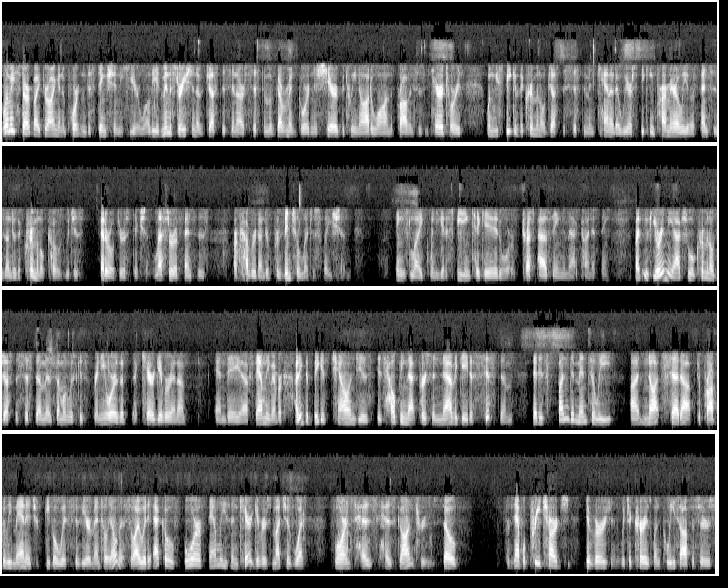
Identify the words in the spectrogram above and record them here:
Let me start by drawing an important distinction here. While the administration of justice in our system of government, Gordon, is shared between Ottawa and the provinces and territories, when we speak of the criminal justice system in Canada, we are speaking primarily of offenses under the criminal code, which is federal jurisdiction. Lesser offenses are covered under provincial legislation. Things like when you get a speeding ticket or trespassing and that kind of thing. But if you're in the actual criminal justice system as someone with schizophrenia or as a, a caregiver and a and a uh, family member, I think the biggest challenge is is helping that person navigate a system that is fundamentally uh, not set up to properly manage people with severe mental illness. So I would echo for families and caregivers much of what Florence has has gone through. So, for example, pre-charge diversion, which occurs when police officers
